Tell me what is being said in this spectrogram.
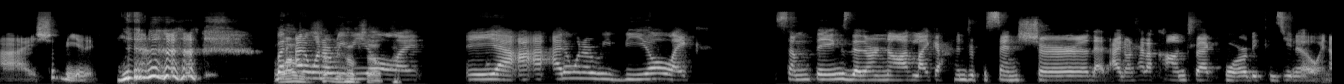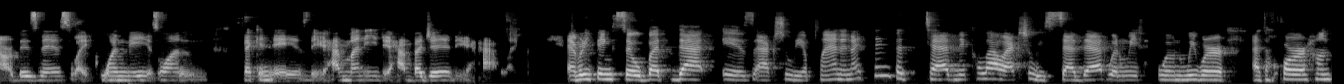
I should be in it, but well, I, I don't want to reveal so. like yeah i, I don't want to reveal like some things that are not like a hundred percent sure that I don't have a contract for because you know in our business like one day is one second day is they have money they have budget they have like everything. So but that is actually a plan. And I think that Ted Nicolau actually said that when we when we were at the HorrorHound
